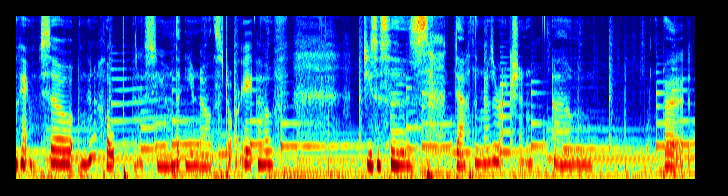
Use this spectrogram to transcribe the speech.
Okay, so I'm gonna hope and assume that you know the story of Jesus's death and resurrection. Um, but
